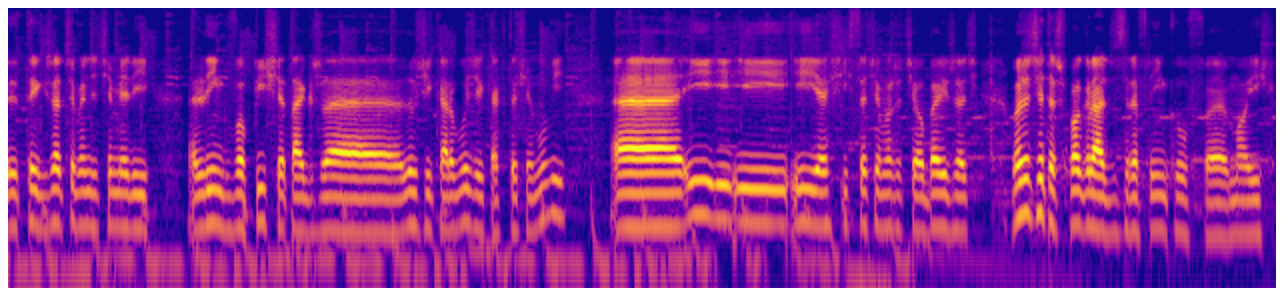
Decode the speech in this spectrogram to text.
y, tych rzeczy będziecie mieli link w opisie, także luzik arbuzik, jak to się mówi. Eee, i, i, i, I jeśli chcecie, możecie obejrzeć. Możecie też pograć z reflinków e, moich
